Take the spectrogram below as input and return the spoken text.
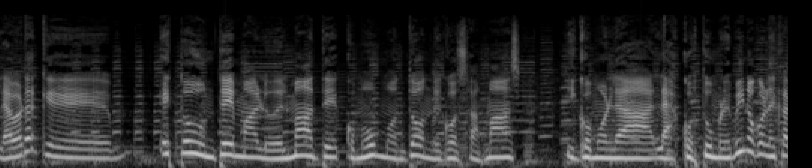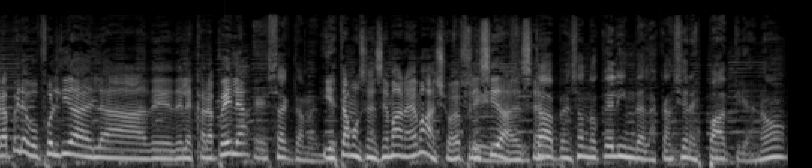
la verdad que es todo un tema lo del mate, como un montón de cosas más, y como la- las costumbres. Vino con la escarapela, porque fue el día de la, de, de la escarapela, Exactamente. y estamos en semana de mayo, ¿eh? Felicidades. sí, estaba ¿eh? pensando qué lindas las canciones patrias, ¿no?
